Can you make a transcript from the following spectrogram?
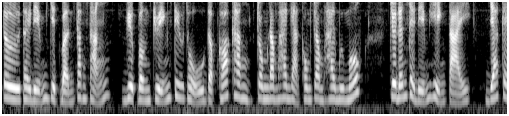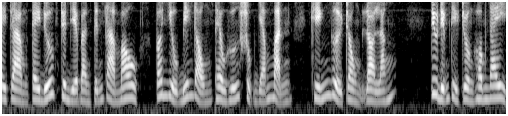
từ thời điểm dịch bệnh căng thẳng, việc vận chuyển tiêu thụ gặp khó khăn trong năm 2021 cho đến thời điểm hiện tại, giá cây tràm, cây đước trên địa bàn tỉnh Cà Mau có nhiều biến động theo hướng sụt giảm mạnh, khiến người trồng lo lắng. Tiêu điểm thị trường hôm nay,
